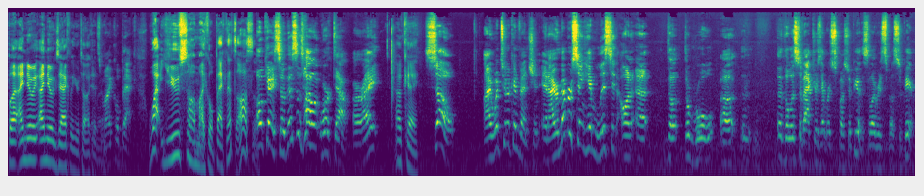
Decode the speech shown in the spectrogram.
but I knew I knew exactly who you're talking it's about. It's Michael Beck. Wow, you saw Michael Beck. That's awesome. Okay, so this is how it worked out. All right. Okay. So, I went to a convention, and I remember seeing him listed on uh, the the role, uh, the list of actors that were supposed to appear, the celebrities supposed to appear.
